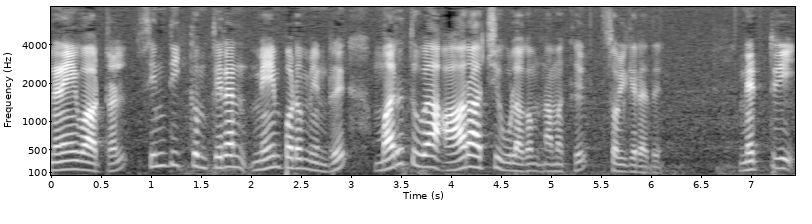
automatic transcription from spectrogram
நினைவாற்றல் சிந்திக்கும் திறன் மேம்படும் என்று மருத்துவ ஆராய்ச்சி உலகம் நமக்கு சொல்கிறது. நெற்றி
